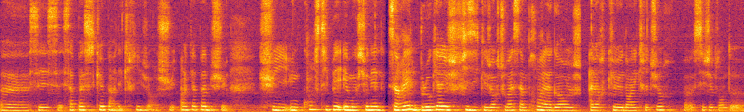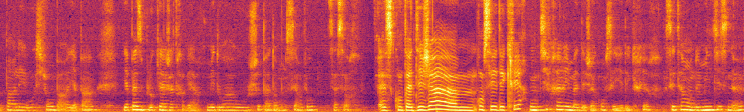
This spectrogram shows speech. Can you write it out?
euh, c'est, ça passe que par l'écrit. Genre, je suis incapable, je suis, je suis une constipée émotionnelle. C'est un réel blocage physique. Genre, tu vois, ça me prend à la gorge. Alors que dans l'écriture, euh, si j'ai besoin de parler émotion, il ben, n'y a, pas, y a pas ce blocage à travers mes doigts ou je sais pas, dans mon cerveau. Ça sort. Est-ce qu'on t'a déjà euh, conseillé d'écrire? Mon petit frère, il m'a déjà conseillé d'écrire. C'était en 2019.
